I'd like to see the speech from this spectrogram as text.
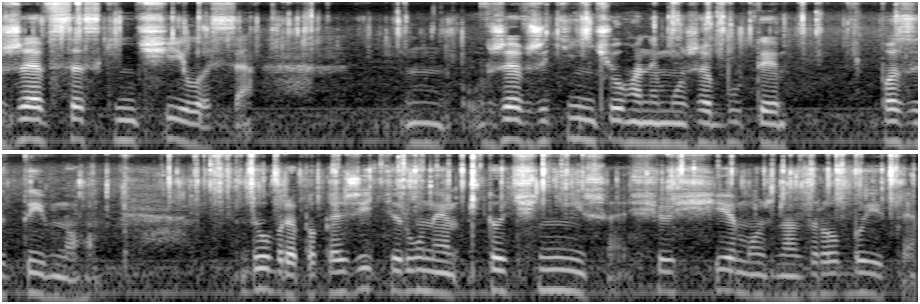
вже все скінчилося. Вже в житті нічого не може бути позитивного. Добре, покажіть руни точніше, що ще можна зробити.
